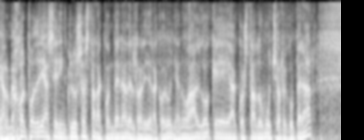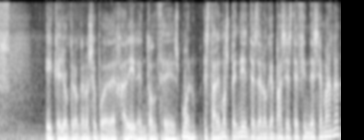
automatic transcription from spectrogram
a lo mejor podría ser incluso hasta la condena del Rally de la Coruña, ¿no? Algo que ha costado mucho recuperar y que yo creo que no se puede dejar ir. Entonces, bueno, estaremos pendientes de lo que pase este fin de semana.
